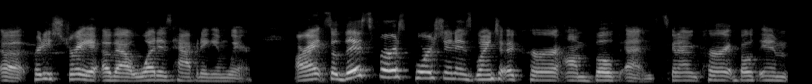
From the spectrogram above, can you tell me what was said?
uh, pretty straight about what is happening and where. All right, so this first portion is going to occur on both ends. It's going to occur both in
